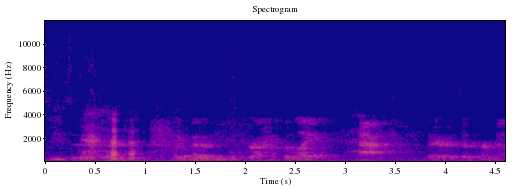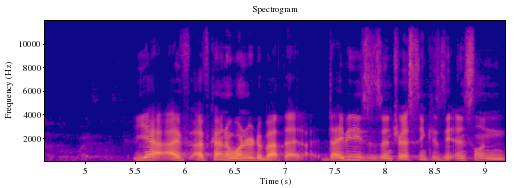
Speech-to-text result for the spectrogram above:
diseases? or, Like that are people trying to like hack their, their current medical devices? Yeah, I've, I've kind of wondered about that. Diabetes is interesting because the insulin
